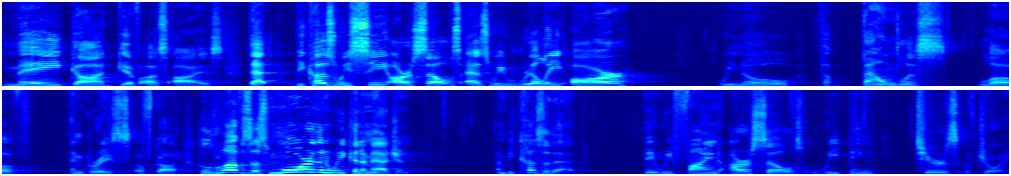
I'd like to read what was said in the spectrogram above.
May God give us eyes that because we see ourselves as we really are, we know the boundless love and grace of God, who loves us more than we can imagine. And because of that, may we find ourselves weeping tears of joy.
